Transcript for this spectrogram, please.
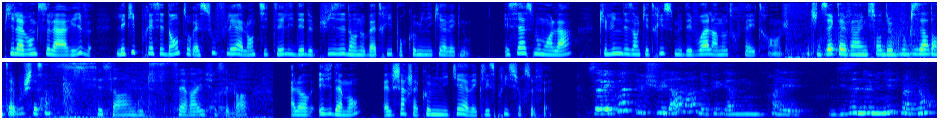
Pile avant que cela arrive, l'équipe précédente aurait soufflé à l'entité l'idée de puiser dans nos batteries pour communiquer avec nous. Et c'est à ce moment-là que l'une des enquêtrices me dévoile un autre fait étrange. Tu disais que tu avais une sorte de goût bizarre dans ta bouche, c'est ça? C'est ça, un goût de ferraille, je sais pas. Alors évidemment, elle cherche à communiquer avec l'esprit sur ce fait. Vous savez quoi, depuis que je suis là, là depuis allez, une dizaine de minutes maintenant,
